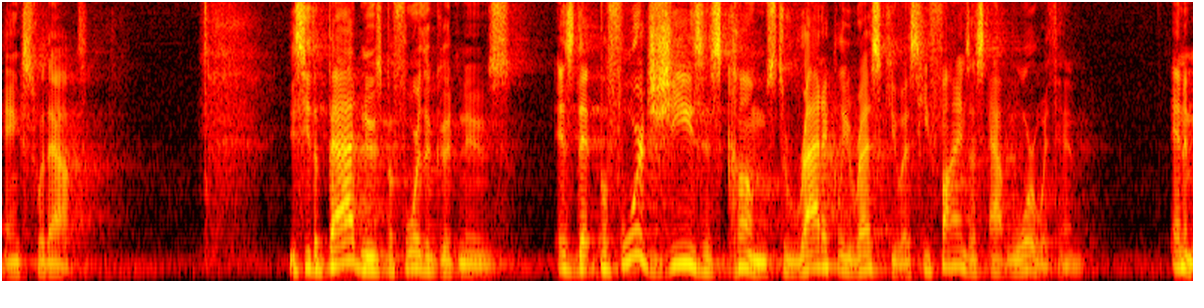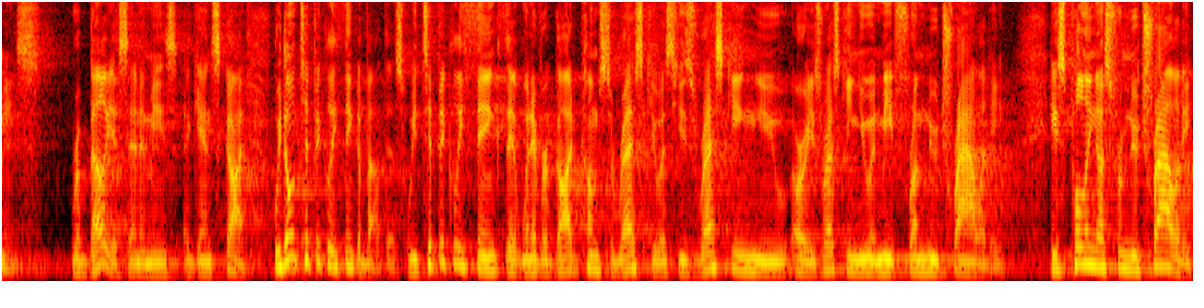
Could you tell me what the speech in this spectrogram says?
angst without. You see, the bad news before the good news is that before Jesus comes to radically rescue us, he finds us at war with him, enemies rebellious enemies against God. We don't typically think about this. We typically think that whenever God comes to rescue us, he's rescuing you or he's rescuing you and me from neutrality. He's pulling us from neutrality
